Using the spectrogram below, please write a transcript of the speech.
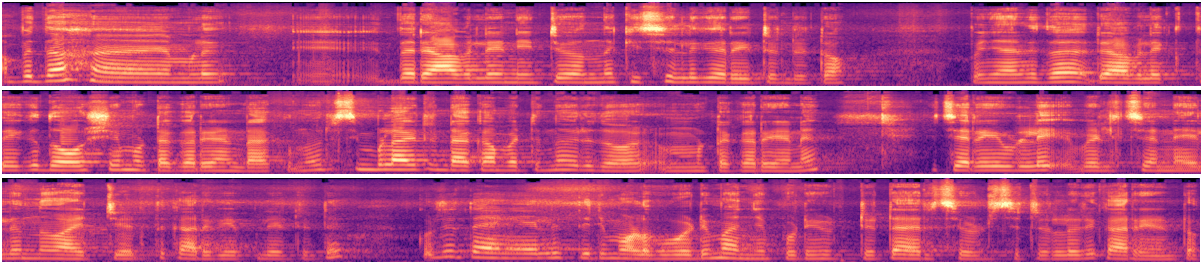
അപ്പോൾ ഇതാ നമ്മൾ ഇത് രാവിലെ എണീറ്റ് വന്ന് കിച്ചണിൽ കയറിയിട്ടുണ്ട് കേട്ടോ. അപ്പോൾ ഞാനിത് രാവിലത്തേക്ക് ദോശയും മുട്ടക്കറിയും ഉണ്ടാക്കുന്നു. ഒരു സിമ്പിളായിട്ട് ഉണ്ടാക്കാൻ പറ്റുന്ന ഒരു ദോ മുട്ടക്കറിയാണ്. ചെറിയ ഉള്ളി വെളിച്ചെണ്ണയിലൊന്ന് വഴറ്റിയെടുത്ത് കറിവേപ്പില ഇട്ടിട്ട് കുറച്ച് തേങ്ങയിൽ ഇത്തിരി മുളക് പൊടി മഞ്ഞൾപ്പൊടി ഇട്ടിട്ട് അരച്ചൊടിച്ചിട്ടുള്ളൊരു കറിയാണ് കേട്ടോ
